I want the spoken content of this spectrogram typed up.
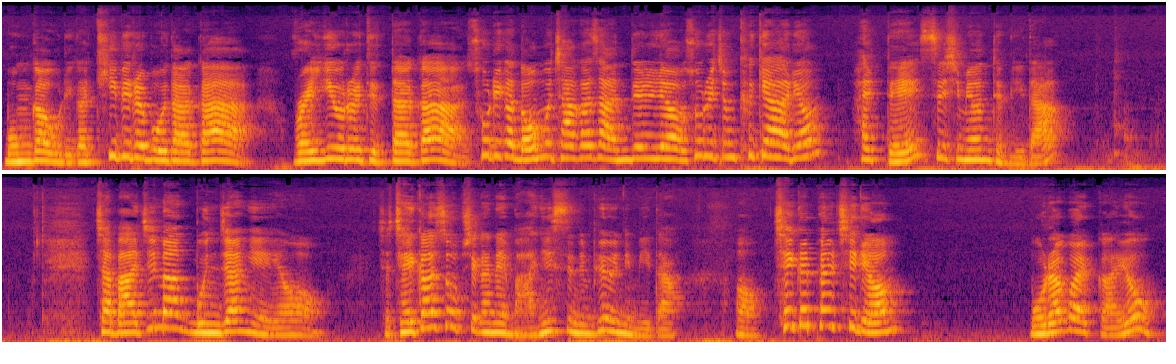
뭔가 우리가 TV를 보다가 라디오를 듣다가 소리가 너무 작아서 안 들려 소리 좀 크게 하렴 할 때 쓰시면 됩니다. 자 마지막 문장이에요. 자, 제가 수업 시간에 많이 쓰는 표현입니다. 어, 책을 펼치렴 뭐라고 할까요?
